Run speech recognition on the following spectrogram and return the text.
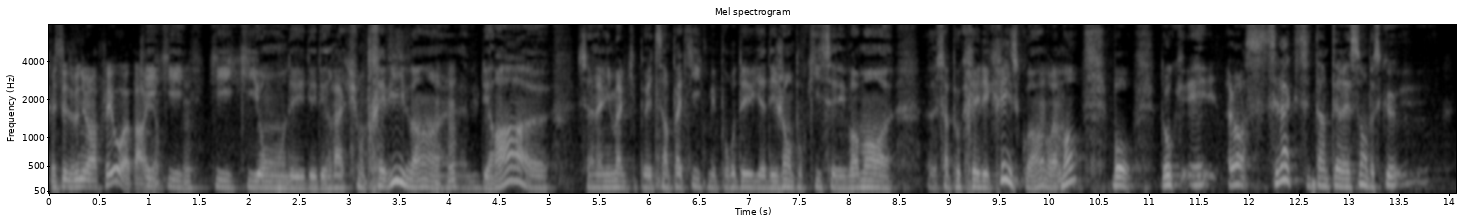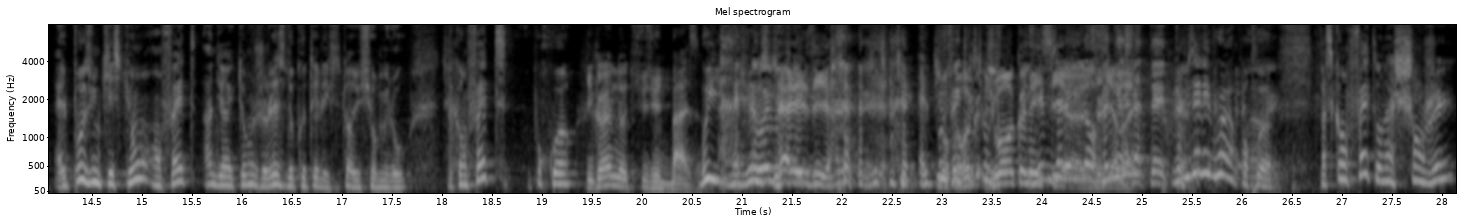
Mais c'est devenu un fléau à Paris. qui, hein. qui, qui, qui ont des, des, des réactions très vives hein, à la vue des rats. Euh, c'est un animal qui peut être sympathique, mais pour des, il y a des gens pour qui c'est vraiment, euh, ça peut créer des crises, quoi, hein, vraiment. Bon, donc, et, alors c'est là que c'est intéressant parce que elle pose une question, en fait, indirectement, je laisse de côté l'histoire du surmulot. C'est qu'en fait, pourquoi? Qui est quand même notre sujet de base. Oui, mais je vais vous Mais allez-y. Elle Je vous, pose une rec- question. je vous reconnais Mais ici. vous allez euh, sa tête. Mais vous allez voir pourquoi. Ah ouais. Parce qu'en fait, on a changé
